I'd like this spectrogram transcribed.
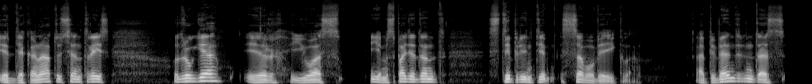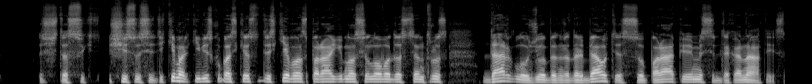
ir dekanatų centrais, o drauge ir juos jiems padedant stiprinti savo veiklą. Apibendrintas šitas, šį susitikimą arkivyskupas Kesutis Kievalas paragino Silovados centrus dar glaudžiau bendradarbiauti su parapijomis ir dekanatais.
